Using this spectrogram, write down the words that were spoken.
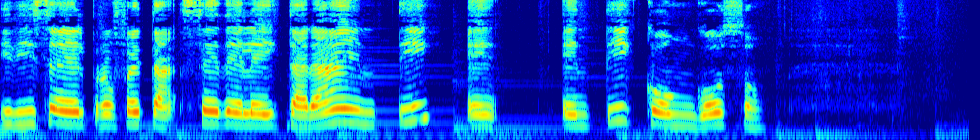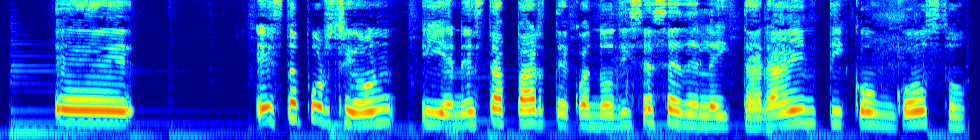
Y dice el profeta, se deleitará en ti, en, en ti con gozo. Esta porción y en esta parte, cuando dice se deleitará en ti con gozo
